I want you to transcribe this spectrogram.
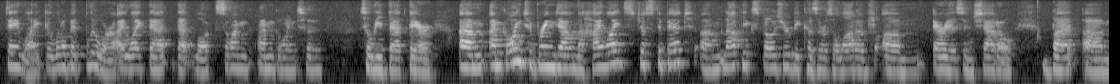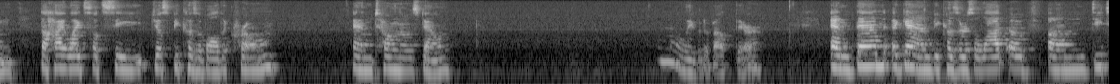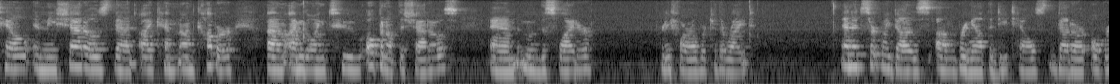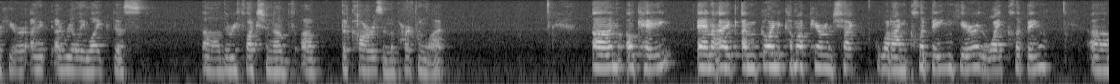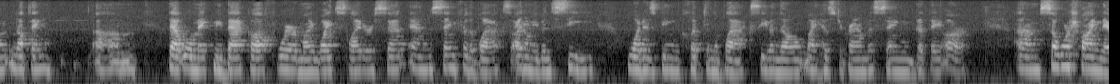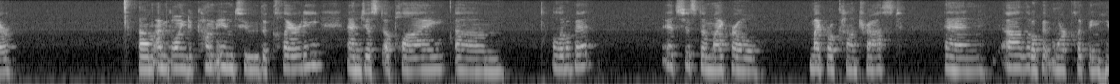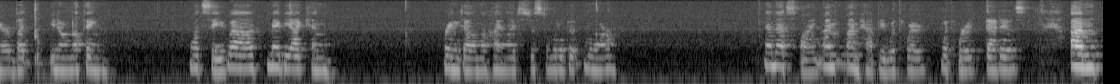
Daylight, a little bit bluer. I like that that look, so I'm I'm going to to leave that there. Um, I'm going to bring down the highlights just a bit, um, not the exposure because there's a lot of um, areas in shadow, but um, the highlights, let's see, just because of all the chrome and tone those down. I'll leave it about there. And then again, because there's a lot of um, detail in these shadows that I can uncover, um, I'm going to open up the shadows and move the slider pretty far over to the right. And it certainly does um, bring out the details that are over here. I, I really like this uh, the reflection of, of the cars in the parking lot. Um, okay, and I, am going to come up here and check what I'm clipping here, the white clipping. Um, nothing um, that will make me back off where my white slider is set, and same for the blacks. I don't even see what is being clipped in the blacks, even though my histogram is saying that they are. Um, so we're fine there. Um, I'm going to come into the clarity and just apply um, a little bit. It's just a micro, micro contrast and a little bit more clipping here, but you know, nothing, let's see, well, maybe I can bring down the highlights just a little bit more. And that's fine. I'm, I'm happy with where, with where that is. Um,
